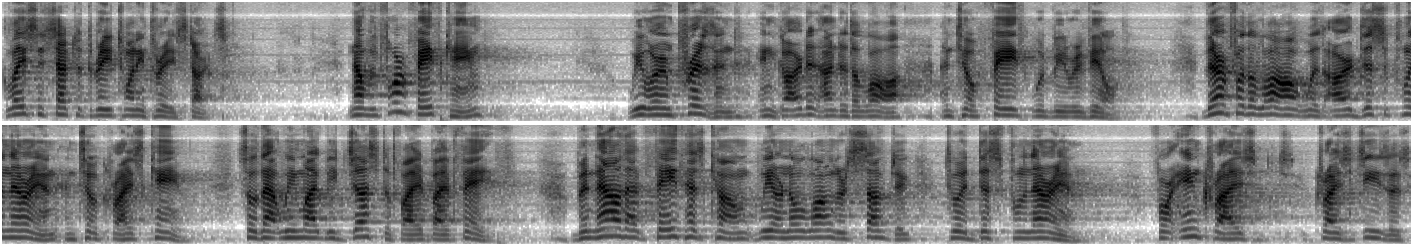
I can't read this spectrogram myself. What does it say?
Galatians chapter 3, 23 starts. Now, before faith came, we were imprisoned and guarded under the law until faith would be revealed. Therefore, the law was our disciplinarian until Christ came, so that we might be justified by faith. But now that faith has come, we are no longer subject to a disciplinarian. For in Christ, Christ Jesus,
